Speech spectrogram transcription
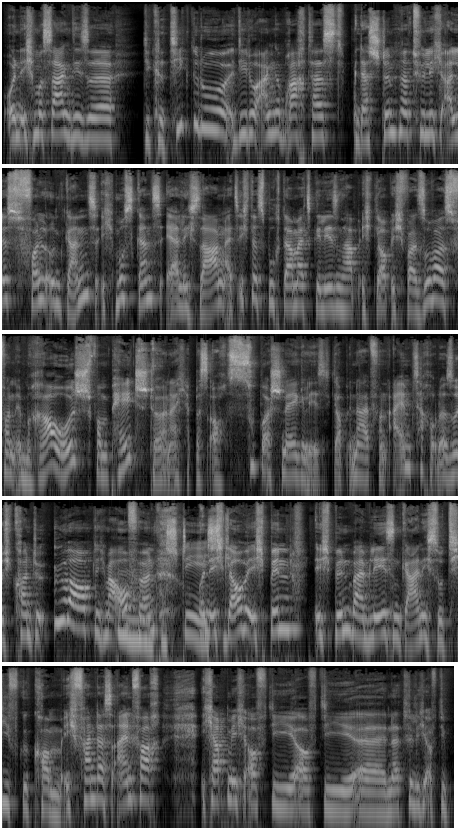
Und ich muss sagen, diese, die Kritik, die du, die du angebracht hast, das stimmt natürlich alles voll und ganz. Ich muss ganz ehrlich sagen, als ich das Buch damals gelesen habe, ich glaube, ich war sowas von im Rausch vom Page-Turner. Ich habe das auch super schnell gelesen. Ich glaube, innerhalb von einem Tag oder so. Ich konnte überhaupt nicht mehr aufhören. Hm, ich. Und ich glaube, ich bin, ich bin beim Lesen gar nicht so tief gekommen. Ich fand das einfach, ich habe mich auf die, auf die, äh, natürlich auf die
